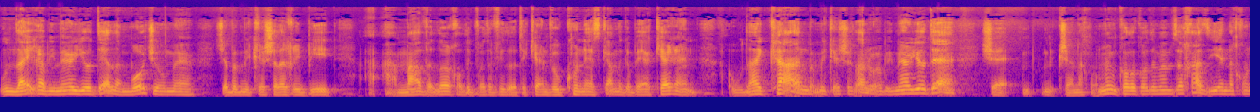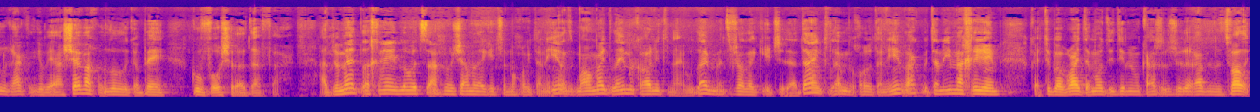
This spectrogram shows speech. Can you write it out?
אולי רבי מאיר יודע, למרות שהוא אומר שבמקרה של הריבית, המלווה לא יכול לגבות אפילו את הקרן והוא כונס גם לגבי הקרן, אולי כאן, במקרה שלנו, רבי מאיר יודע שכשאנחנו אומרים כל הקודם במזוכה, זה יהיה נכון רק לגבי השבח ולא לגבי גופו של הדבר. אז באמת, לכן לא הצלחנו שם להגיד שזה מחלוקת תנאים, אז כבר אומרת למה קראנו תנאים, אולי באמת אפשר להגיד שזה עדיין תלוי במחלוקת תנאים, רק בתנאים אחרים. כתוב בברית אמות עתים למקרה של רשות הרב ולצבולים.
